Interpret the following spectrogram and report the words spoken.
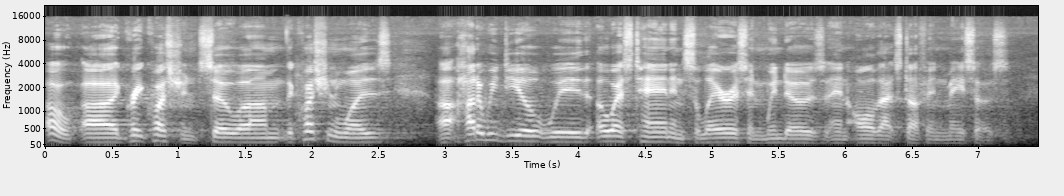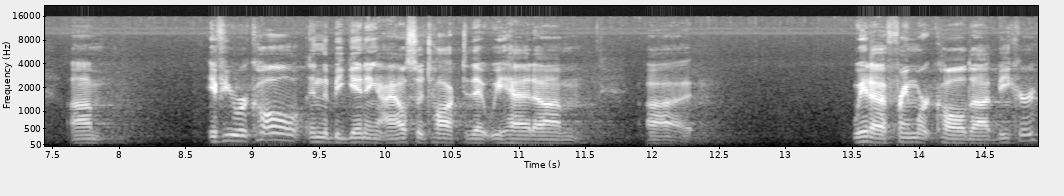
Oh, uh, great question. So um, the question was, uh, how do we deal with OS 10 and Solaris and Windows and all of that stuff in Mesos? Um, if you recall in the beginning, I also talked that we had, um, uh, we had a framework called uh, Beaker.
